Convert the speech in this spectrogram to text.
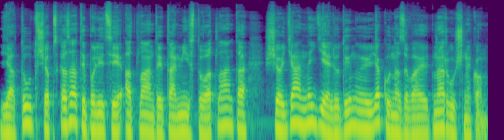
Я тут, щоб сказати поліції Атланти та місту Атланта, що я не є людиною, яку називають наручником.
